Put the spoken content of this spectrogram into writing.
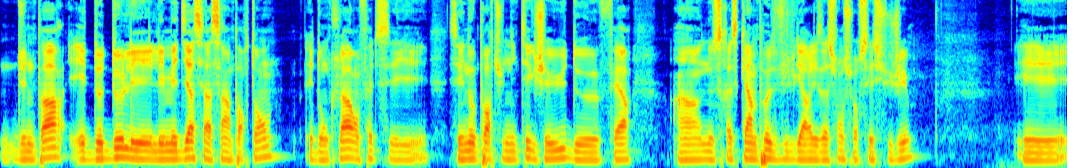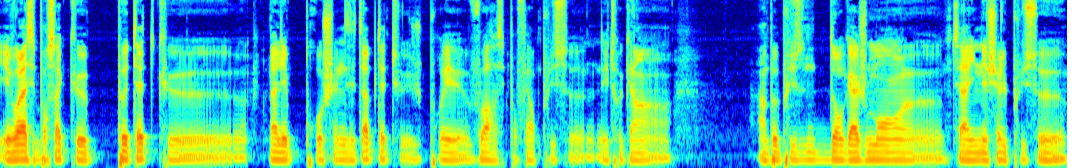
D'une part, et de deux, les, les médias, c'est assez important. Et donc là, en fait, c'est une opportunité que j'ai eue de faire un, ne serait-ce qu'un peu de vulgarisation sur ces sujets. Et, et voilà, c'est pour ça que peut-être que là, les prochaines étapes, peut-être que je pourrais voir c'est pour faire plus euh, des trucs un, un peu plus d'engagement, euh, à une échelle plus euh,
